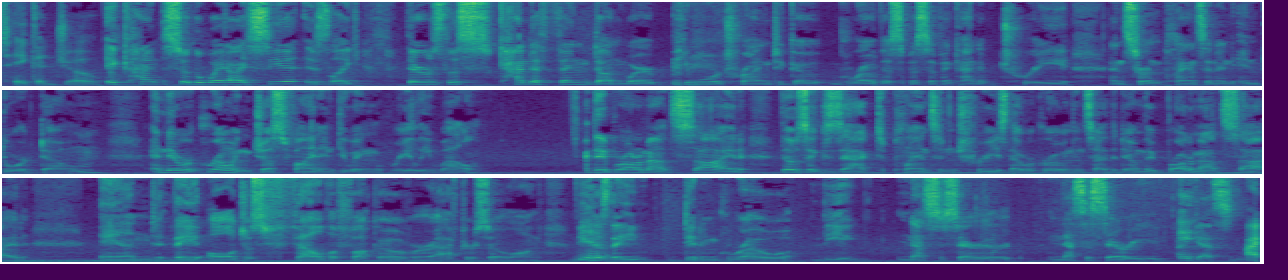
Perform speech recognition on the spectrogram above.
take a joke. it kind so the way I see it is like there was this kind of thing done where people were trying to go grow this specific kind of tree and certain plants in an indoor dome and they were growing just fine and doing really well. They brought them outside, those exact plants and trees that were growing inside the dome, they brought them outside and they all just fell the fuck over after so long because Yeah. they didn't grow the necessary necessary I guess I,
